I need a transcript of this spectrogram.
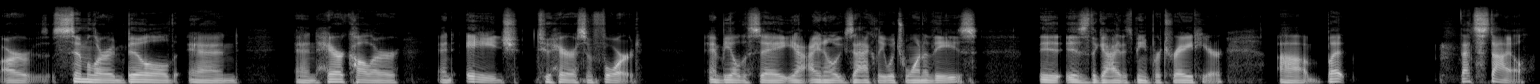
are similar in build and and hair color and age to Harrison Ford, and be able to say, yeah, I know exactly which one of these is, is the guy that's being portrayed here. Uh, but that's style,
